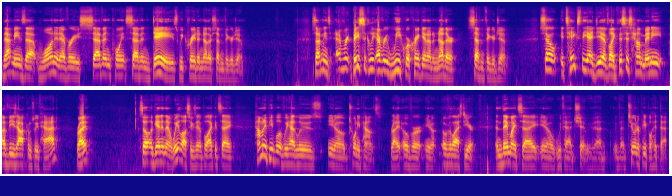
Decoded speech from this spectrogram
That means that one in every 7.7 days, we create another seven figure gym. So that means every, basically every week we're cranking out another seven figure gym. So it takes the idea of like, this is how many of these outcomes we've had, right? So again, in that weight loss example, I could say, how many people have we had lose, you know, 20 pounds, right, over, you know, over the last year? And they might say, you know, we've had shit, we've had, we've had 200 people hit that.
